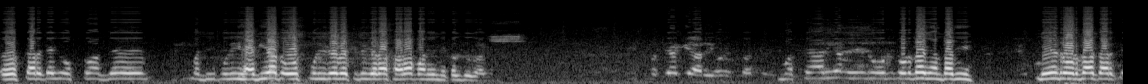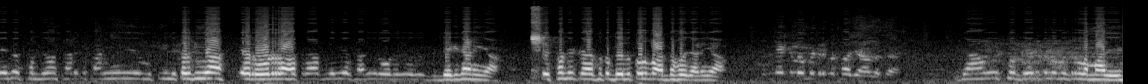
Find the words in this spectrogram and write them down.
ਇਸ ਕਰਕੇ ਉਸ ਤੋਂ ਅੱਗੇ ਵੱਡੀ ਪੁਲੀ ਹੈਗੀ ਆ ਤੇ ਉਸ ਪੁਲੀ ਦੇ ਵਿੱਚ ਵੀ ਜਿਹੜਾ ਸਾਰਾ ਪਾਣੀ ਨਿਕਲ ਜੂਗਾ ਸਮੱਸਿਆ ਕੀ ਆ ਰਹੀ ਹੁਣ ਇਸ ਪਾਸੇ ਸਮੱਸਿਆ ਆ ਰਹੀ ਆ ਮੇਨ ਰੋਡ ਟੁੱਟਦਾ ਜਾਂਦਾ ਜੀ। ਮੇਨ ਰੋਡ ਦਾ ਕਰਕੇ ਤੇ ਸੜਕ ਸਾਰੀ ਮਿੱਟੀ ਨਿਕਲ ਗਈ ਆ ਇਹ ਰੋਡ ਰਾਤ ਰਾਤ ਜਿਹੜੀ ਆ ਸਾਰੀ ਰੋਡ ਡਿੱਗ ਜਾਣੀ ਆ। ਇੱਥੋਂ ਦੀ ਟ੍ਰੈਫਿਕ ਬਿਲਕੁਲ ਬੰਦ ਹੋ ਜਾਣੀ ਆ। ਕਿੰਨੇ ਕਿਲੋਮੀਟਰ ਲੰਮਾ ਜਾਮ ਲੱਗਾ? ਜਾਂ ਇੱਥੋਂ 1.5 ਕਿਲੋਮੀਟਰ ਲੰਮਾ ਜੀ।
